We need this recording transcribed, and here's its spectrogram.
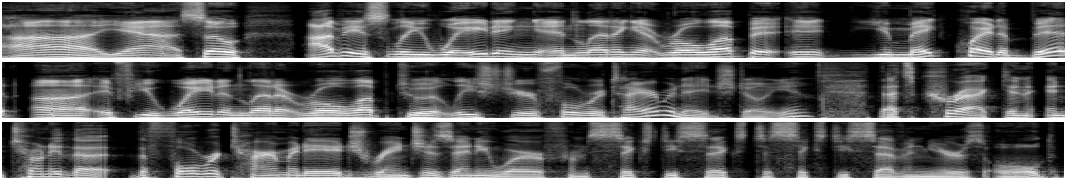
Ah, yeah. So obviously, waiting and letting it roll up, it, it you make quite a bit uh, if you wait and let it roll up to at least your full retirement age, don't you? That's correct. And and Tony, the the full retirement age ranges anywhere from sixty six to sixty seven years old.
